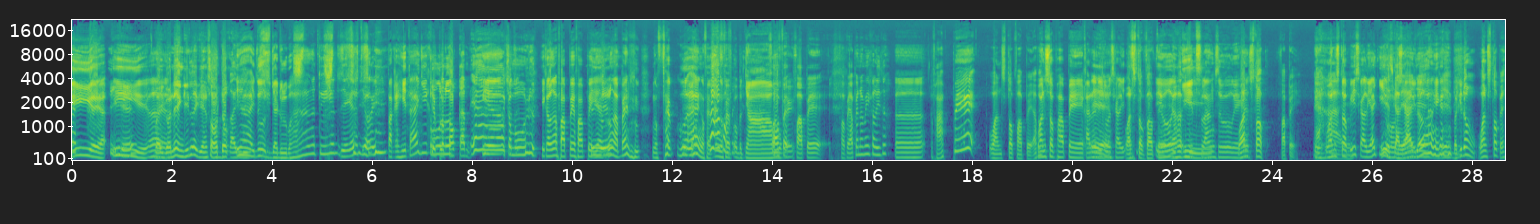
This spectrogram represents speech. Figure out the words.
Iya ya. Iya. Ah. Baygonnya yang gini lagi yang sodok aja. Iya itu jadul banget tuh ya kan. Iya kan, yoi. Pakai hit aja ke mulut. peletokan. Ya, Iya, ke mulut. Iya kalau nggak vape vape ya. Iya. Lu ngapain nge-vape gue eh nge-vape Ah, nge-vape vape. obat nyamuk. Vape, vape, vape apa namanya kalau itu? Eh vape. One stop vape. Apa? One stop HP karena dia Iya, cuma sekali. One stop vape. Yo, gits langsung ya One kan. stop vape. Iya, one stop iya. iya sekali aja. Iya mau sekali, aja. doang ya kan. Iya, bagi dong one stop ya.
